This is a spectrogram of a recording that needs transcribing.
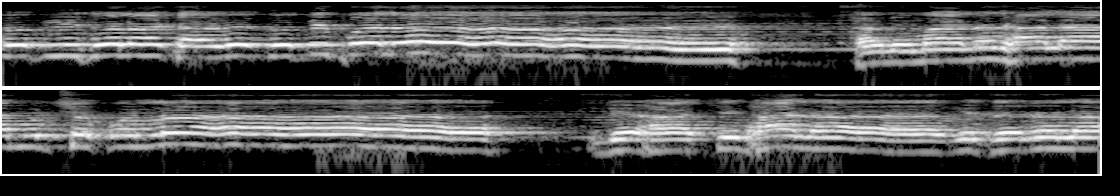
कपी सोना ठावे कपी पल हनुमान झाला मूर्छ पुन्हा देहाची भाला विसरला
